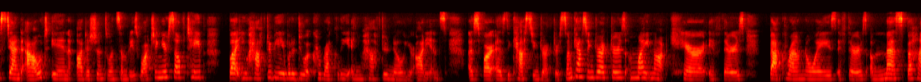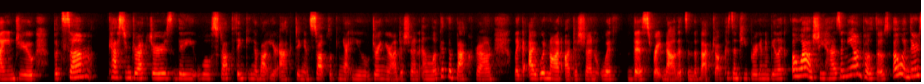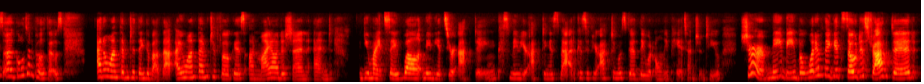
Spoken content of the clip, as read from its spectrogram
stand out in auditions when somebody's watching your self-tape, but you have to be able to do it correctly and you have to know your audience as far as the casting directors. Some casting directors might not care if there's background noise, if there's a mess behind you, but some casting directors, they will stop thinking about your acting and stop looking at you during your audition and look at the background. Like I would not audition with this right now that's in the backdrop because then people are going to be like, oh wow, she has a neon pothos. Oh, and there's a golden pothos. I don't want them to think about that. I want them to focus on my audition and you might say, well, maybe it's your acting because maybe your acting is bad because if your acting was good, they would only pay attention to you. Sure, maybe, but what if they get so distracted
